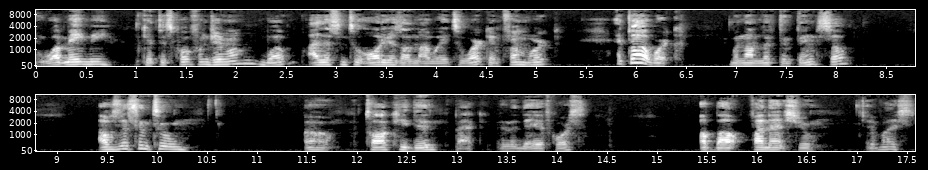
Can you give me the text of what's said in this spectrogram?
What made me get this quote from Jim Rohn? Well, I listen to audios on my way to work and from work and throughout work when I'm lifting things. So, I was listening to a talk he did back in the day, of course, about financial advice.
